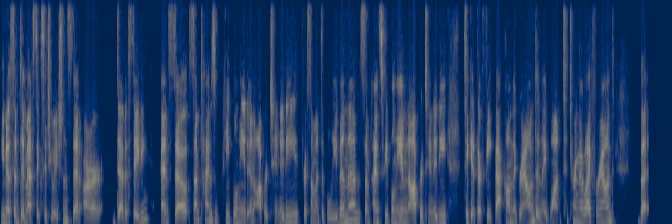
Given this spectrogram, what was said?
you know some domestic situations that are devastating. And so sometimes people need an opportunity for someone to believe in them. Sometimes people need an opportunity to get their feet back on the ground and they want to turn their life around. But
